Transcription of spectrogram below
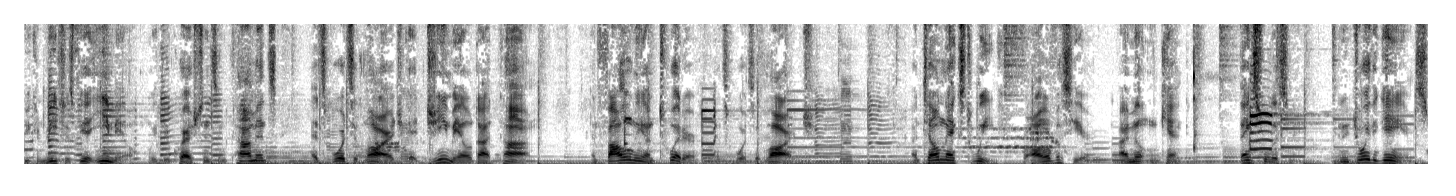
You can reach us via email with your questions and comments at sportsatlarge at gmail.com and follow me on Twitter at Sports at Large. Until next week, for all of us here, I'm Milton Kent. Thanks for listening and enjoy the games.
